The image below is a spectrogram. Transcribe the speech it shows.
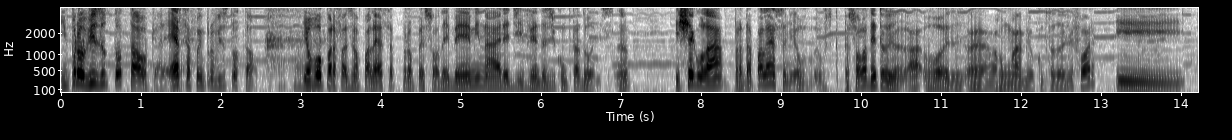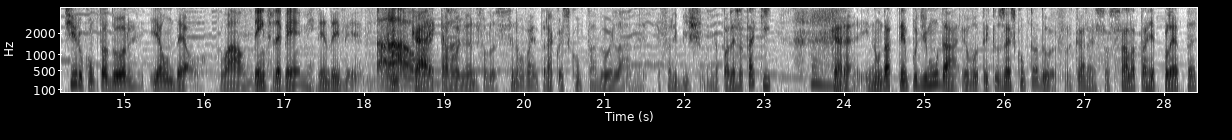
improviso total, cara. Essa foi improviso total. Eu vou para fazer uma palestra para o pessoal da IBM na área de vendas de computadores. Né? E chego lá para dar palestra. Eu, eu, o pessoal lá dentro, eu, eu vou uh, arrumar meu computador ali fora. E tiro o computador e é um Dell. Uau, dentro da IBM. Dentro da IBM. Aí o oh cara que tava God. olhando falou: você não vai entrar com esse computador lá, né? Eu falei, bicho, minha palestra tá aqui. Cara, e não dá tempo de mudar. Eu vou ter que usar esse computador. Eu falei, cara, essa sala tá repleta.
